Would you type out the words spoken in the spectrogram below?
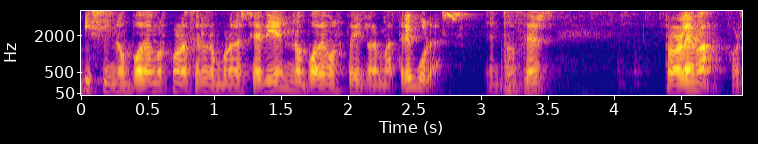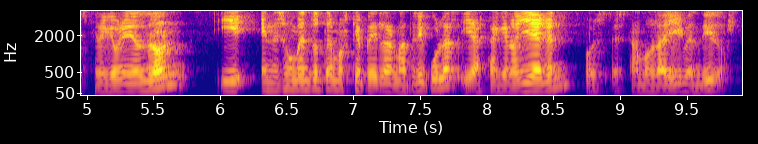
y si no podemos conocer el número de serie no podemos pedir las matrículas. Entonces, problema, pues tiene que venir el dron y en ese momento tenemos que pedir las matrículas y hasta que no lleguen, pues estamos ahí vendidos.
